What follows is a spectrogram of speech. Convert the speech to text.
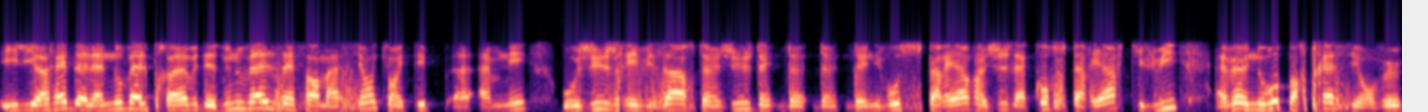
et il y aurait de la nouvelle preuve, de, nouvelles informations qui ont été euh, amenées au juge réviseur. C'est un juge d'un niveau supérieur, un juge de la Cour supérieure qui, lui, avait un nouveau portrait, si on veut.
